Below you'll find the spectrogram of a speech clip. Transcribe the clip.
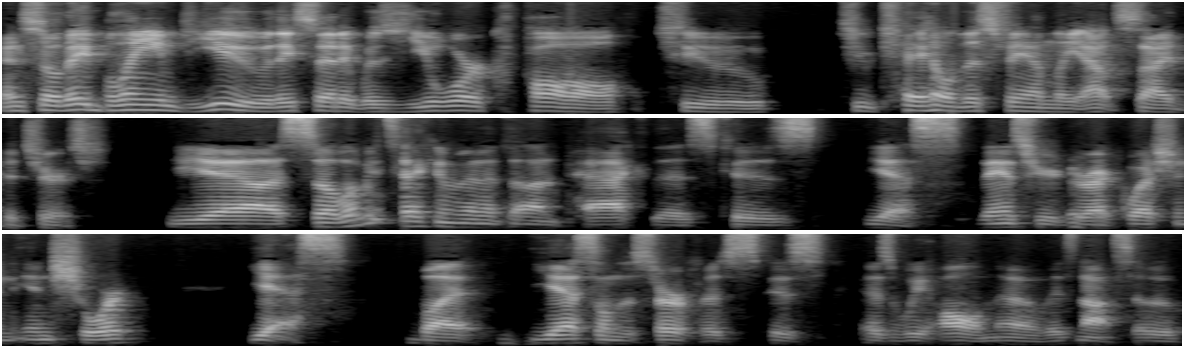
And so they blamed you. They said it was your call to to tail this family outside the church. Yeah. So let me take a minute to unpack this because yes, to answer your direct question, in short, yes. But yes, on the surface is as we all know, is not so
